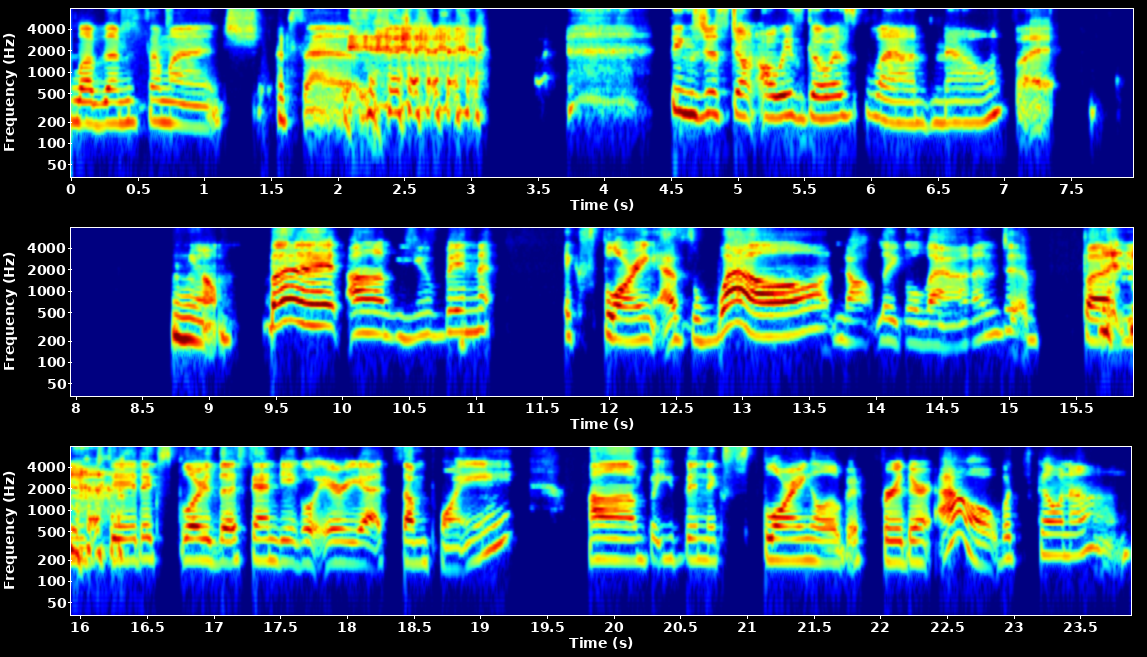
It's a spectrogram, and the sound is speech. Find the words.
love them so much. Obsessed things just don't always go as planned now, but yeah. But um you've been exploring as well, not Legoland, but you did explore the San Diego area at some point. Um, but you've been exploring a little bit further out. What's going on?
